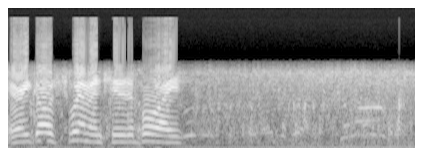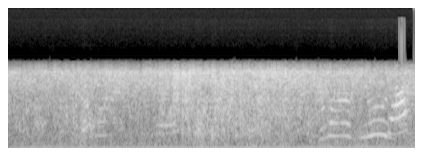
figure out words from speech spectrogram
There he goes swimming to the boys. Come on, dude. Stop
